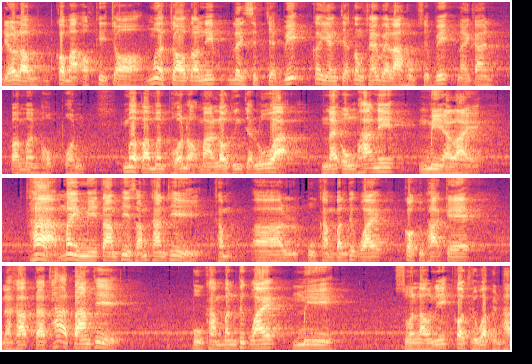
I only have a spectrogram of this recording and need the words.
เดี๋ยวเราก็มาออกที่จอ เมื่อจอตอนนี้ได้ 17 วิ ก็ยังจะต้องใช้เวลา 60 วิในการประเมินผล เมื่อประเมินผลออกมาเราถึงจะรู้ว่าในองค์พระนี้มีอะไร ถ้าไม่มีตามที่สำคัญที่คำปู่คำบันทึกไว้ก็คือพระแกนะครับ แต่ถ้าตามที่ปู่คำบันทึกไว้มีส่วนเหล่านี้ก็ถือว่าเป็นพระ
